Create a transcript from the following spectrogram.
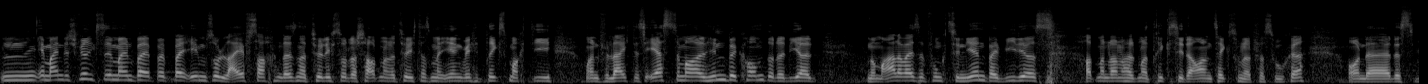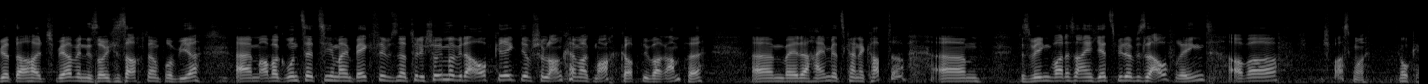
Mm, ich meine, das Schwierigste ich meine, bei, bei, bei eben so Live-Sachen, da ist natürlich so, da schaut man natürlich, dass man irgendwelche Tricks macht, die man vielleicht das erste Mal hinbekommt oder die halt normalerweise funktionieren. Bei Videos hat man dann halt mal Tricks, die dauern 600 Versuche. Und äh, das wird da halt schwer, wenn ich solche Sachen dann probiere. Ähm, aber grundsätzlich, mein Backflip ist natürlich schon immer wieder aufgeregt. Ich habe schon lange keinen gemacht gehabt über Rampe. ähm, weil ich daheim jetzt keine gehabt habe. Ähm, deswegen war das eigentlich jetzt wieder ein bisschen aufregend, aber Spaß gemacht. Okay,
